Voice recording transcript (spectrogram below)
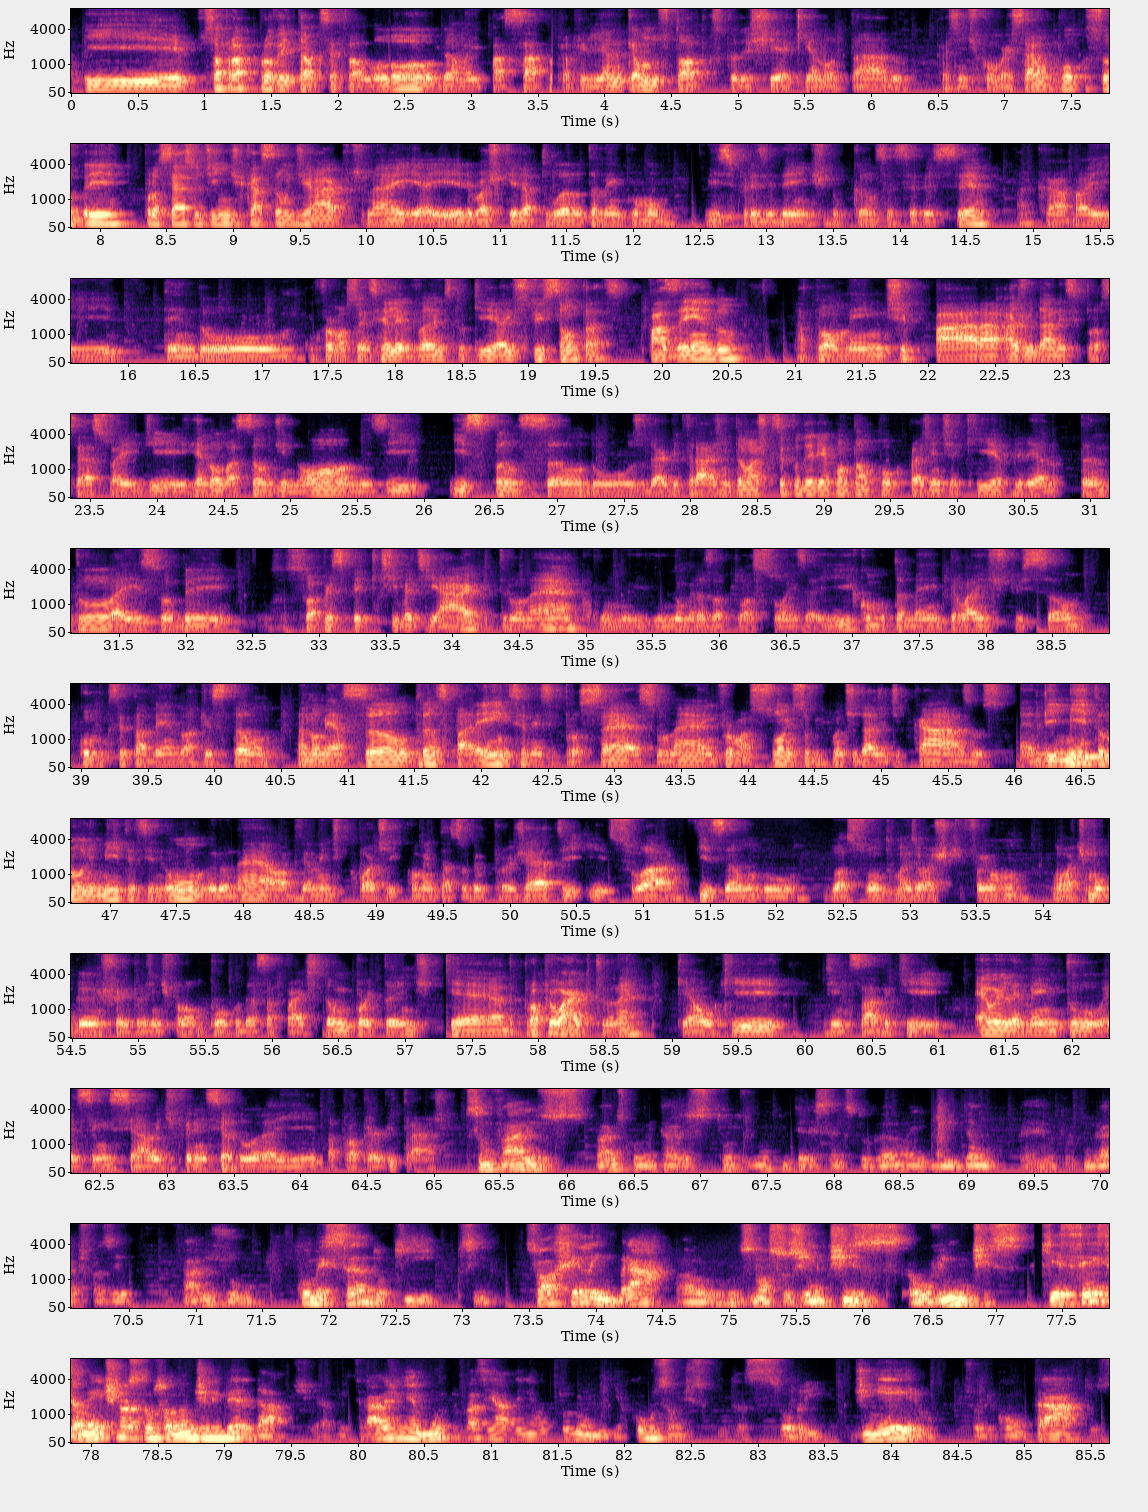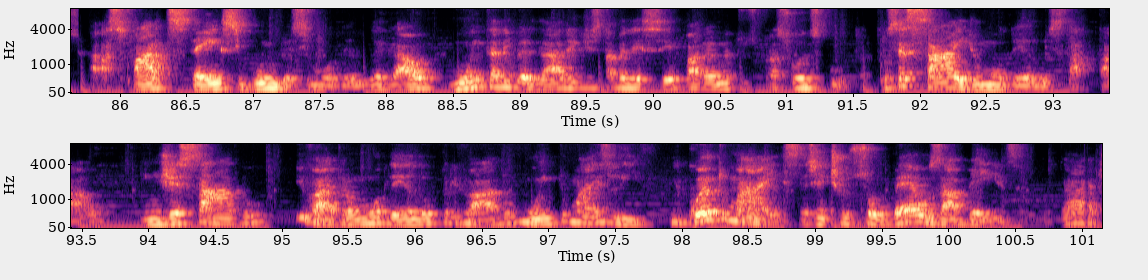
E só para aproveitar o que você falou, Gama, e passar para a Priliano, que é um dos tópicos que eu deixei aqui anotado para a gente conversar um pouco sobre processo de indicação de árbitros, né? E aí eu acho que ele atuando também como vice-presidente do Câncer CBC, acaba aí tendo informações relevantes do que a instituição está fazendo atualmente para ajudar nesse processo aí de renovação de nomes e expansão do uso da arbitragem. Então, acho que você poderia contar um pouco para a gente aqui, Apriliano, tanto aí sobre sua perspectiva de árbitro, né, com inúmeras atuações aí, como também pela instituição, como que você está vendo a questão da nomeação, transparência nesse processo, né, informações sobre quantidade de casos, é, limita ou não limita esse número, né, obviamente pode comentar sobre o projeto e, e sua visão do, do assunto, mas eu acho que foi um, um ótimo gancho aí para a gente falar um pouco dessa parte tão importante que é do próprio árbitro, né, que é o que a gente sabe que é o elemento essencial e diferenciador aí da própria arbitragem. São vários, vários comentários, todos muito interessantes do Gama e me dão é, oportunidade de fazer vários outros. Começando que, sim, só relembrar aos nossos gentis ouvintes que essencialmente nós estamos falando de liberdade. A arbitragem é muito baseada em autonomia. Como são disputas sobre dinheiro, sobre contratos, as partes têm, segundo esse modelo legal, muita liberdade de estabelecer parâmetros para sua disputa. Você sai de um modelo estatal engessado e vai para um modelo privado muito mais livre. E quanto mais a gente souber usar bem essa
